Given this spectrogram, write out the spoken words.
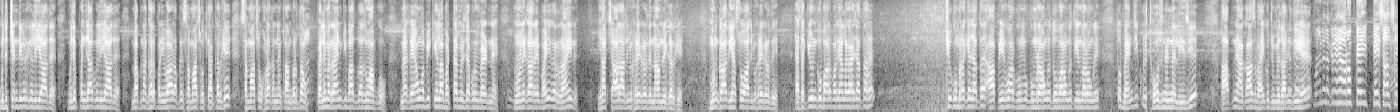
मुझे चंडीगढ़ गली याद है। मुझे पंजाब गली याद है। मैं अपना घर, परिवार, अपने समाज को त्याग करके समाज को खड़ा करने का काम करता हूँ। पहले मैं राइन की बात बता दूँ आपको। मैं गया हूँ अभी केला भट्टा मिर्जापुर में बैठने। उन्होंने कहा रे भाई, अगर राइन यहाँ चार आदमी खड़े कर दे नाम लेकर के, मुनकाद यहाँ सौ आदमी खड़े कर दे, ऐसा क्यों इनको बार बार यहाँ लगाया जाता है? क्यों गुमराह किया जाता है? आप एक बार गुम, गुमराह होंगे, दो बार होंगे, तीन बार होंगे। तो बहन जी, कुछ ठोस निर्णय लीजिए। आपने आकाश भाई को ज़िम्मेदारी दी है। पुराने लग रहे हैं आरोप कई कई साल से।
